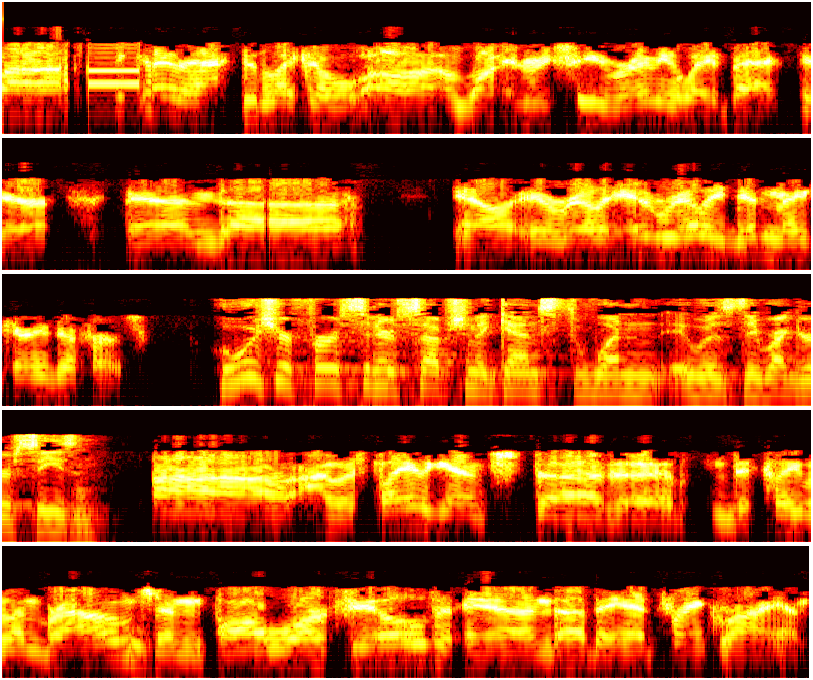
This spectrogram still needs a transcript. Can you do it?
uh, I kind of acted like a, uh, a wide receiver anyway back there, and uh, you know, it really, it really didn't make any difference. Who was your first interception against when it was the regular season? Uh, I was playing against uh, the the Cleveland Browns and Paul Warfield, and uh, they had Frank Ryan.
